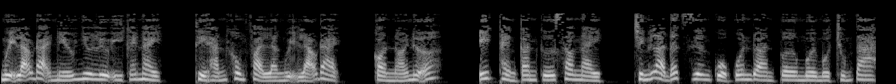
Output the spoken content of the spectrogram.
Ngụy lão đại nếu như lưu ý cái này, thì hắn không phải là ngụy lão đại. Còn nói nữa, ít thành căn cứ sau này, chính là đất riêng của quân đoàn p một chúng ta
